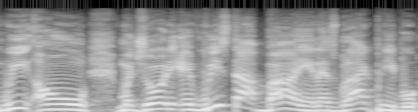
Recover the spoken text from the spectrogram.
and we own majority. If we stop buying as black people,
